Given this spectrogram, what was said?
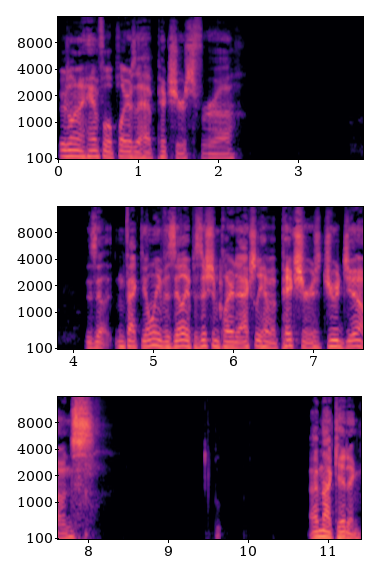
there's only a handful of players that have pictures for. uh In fact, the only Visalia position player to actually have a picture is Drew Jones. I'm not kidding.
